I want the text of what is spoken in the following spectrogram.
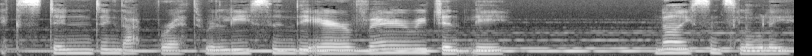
extending that breath, releasing the air very gently, nice and slowly.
